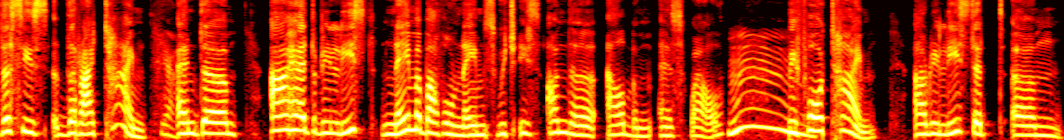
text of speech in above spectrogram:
this is the right time, Yeah. and um, I had released "Name Above All Names," which is on the album as well. Before time, I released it. Um,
